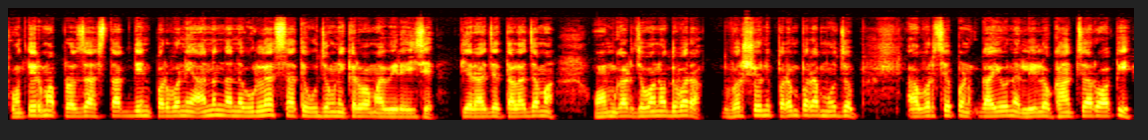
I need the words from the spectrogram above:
સોતેરમાં પ્રજાસત્તાક દિન પર્વની આનંદ અને ઉલ્લાસ સાથે ઉજવણી કરવામાં આવી રહી છે. ત્યારે આજે તળાજામાં હોમગાર્ડ જવાનો દ્વારા વર્ષોની પરંપરા મુજબ આ વર્ષે પણ ગાયોને લીલો ઘાસચારો આપી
